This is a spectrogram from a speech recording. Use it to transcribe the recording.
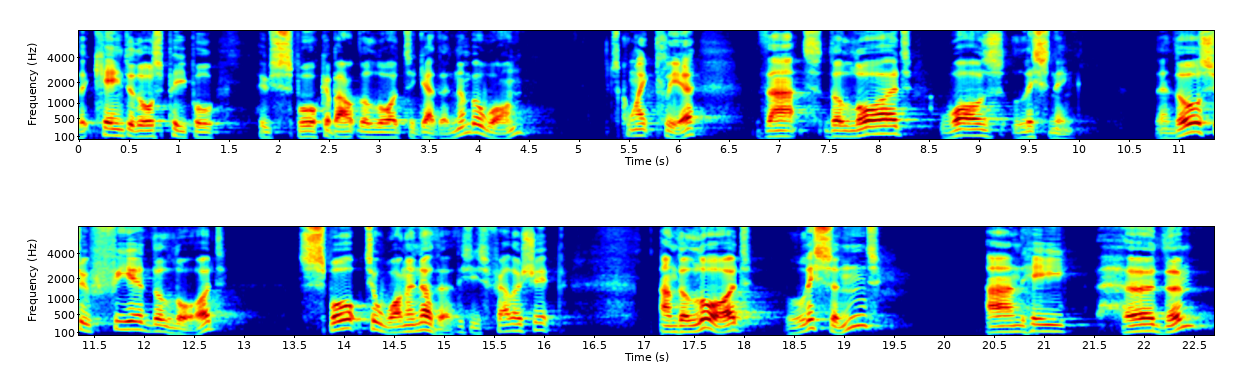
that came to those people who spoke about the Lord together. Number one, it's quite clear that the Lord was listening. Then those who feared the Lord spoke to one another. This is fellowship. And the Lord listened and he heard them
